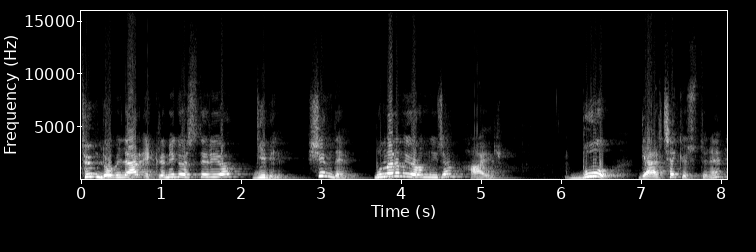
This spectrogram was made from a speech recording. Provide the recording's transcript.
tüm lobiler Ekrem'i gösteriyor gibi. Şimdi bunları mı yorumlayacağım? Hayır. Bu gerçek üstüne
